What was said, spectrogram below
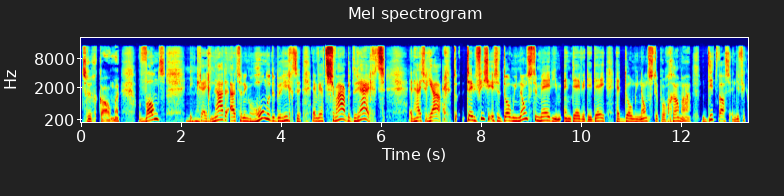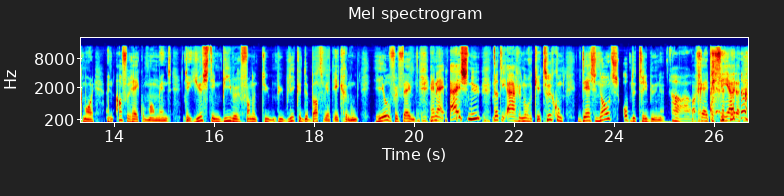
terugkomen. Want ik kreeg na de uitzending honderden berichten en werd zwaar bedreigd. En hij zegt: Ja, televisie is het dominantste medium en DWDD het dominantste programma. Dit was, en dit vind ik mooi, een afrekenmoment. De Justin Bieber van het publieke debat werd ik genoemd. Heel vervelend. En hij eist nu dat hij eigenlijk nog een keer terugkomt. Desnoods op de tribune. Oh. Wat vind jij dat?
